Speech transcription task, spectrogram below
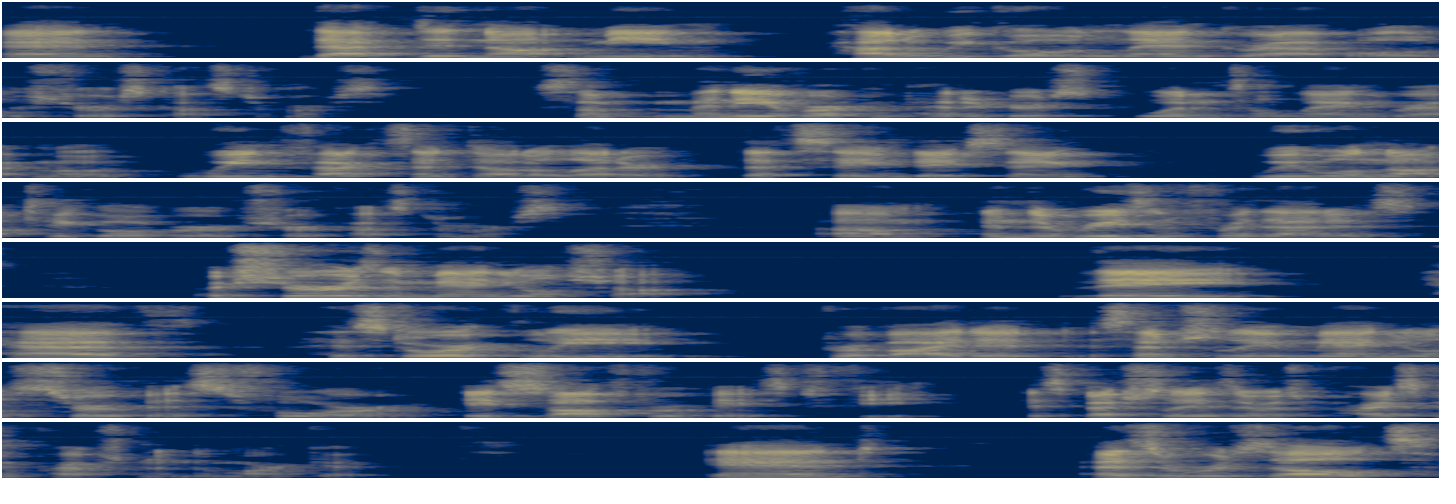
And that did not mean how do we go and land grab all of Assure's customers some many of our competitors went into land grab mode. We in fact sent out a letter that same day saying we will not take over Assure customers. Um, and the reason for that is Assure is a manual shop. They have historically provided essentially a manual service for a software based fee, especially as there was price compression in the market. And as a result,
